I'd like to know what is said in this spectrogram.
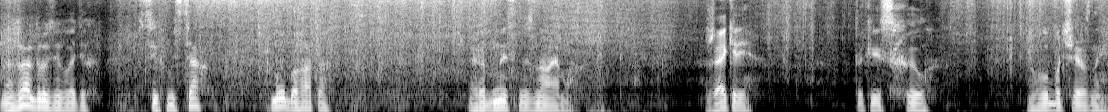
На жаль, друзі, в этих, в цих місцях ми багато грибниць не знаємо. Жекері. Такий схил глибочезний.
